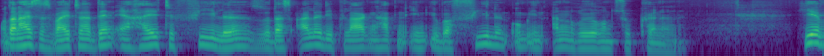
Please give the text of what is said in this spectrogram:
Und dann heißt es weiter, denn er heilte viele, sodass alle, die Plagen hatten, ihn überfielen, um ihn anrühren zu können. Hier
